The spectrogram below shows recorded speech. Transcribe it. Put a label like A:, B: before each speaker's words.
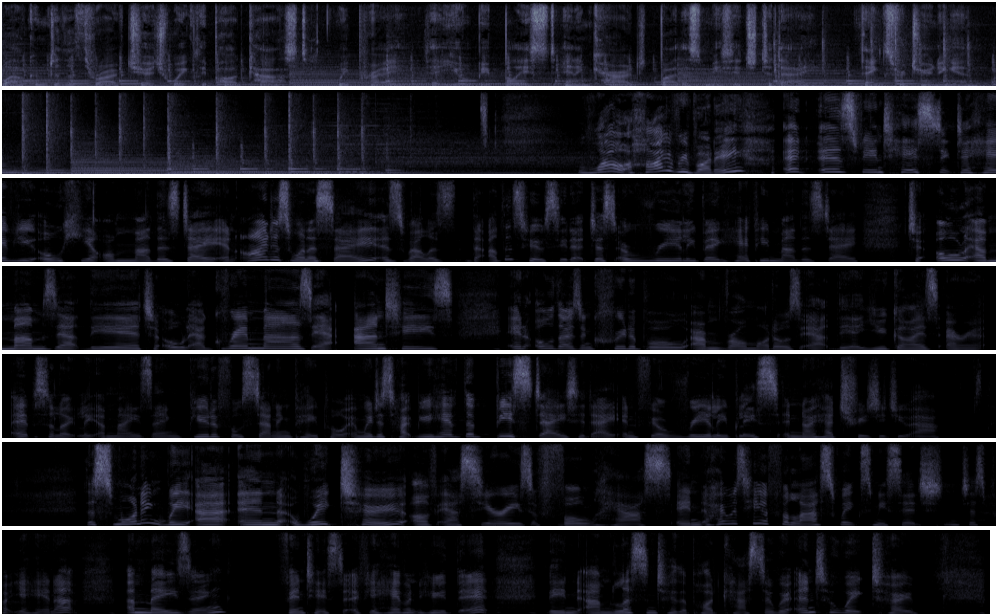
A: Welcome to the Thrive Church Weekly Podcast. We pray that you will be blessed and encouraged by this message today. Thanks for tuning in.
B: Everybody. It is fantastic to have you all here on Mother's Day. And I just want to say, as well as the others who have said it, just a really big happy Mother's Day to all our mums out there, to all our grandmas, our aunties, and all those incredible um, role models out there. You guys are absolutely amazing, beautiful, stunning people. And we just hope you have the best day today and feel really blessed and know how treasured you are. This morning we are in week two of our series Full House. And who was here for last week's message? Just put your hand up. Amazing. Fantastic. If you haven't heard that, then um, listen to the podcast. So we're into week two. And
